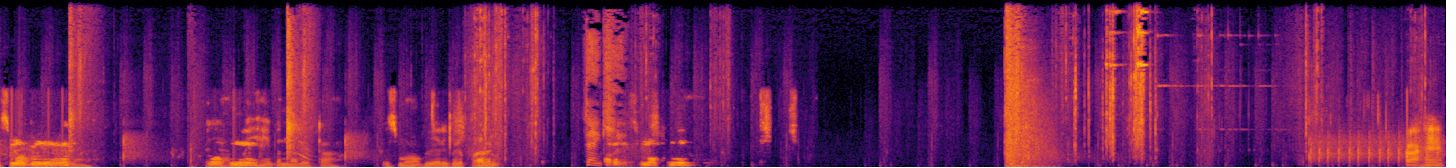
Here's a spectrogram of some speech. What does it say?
स्मोकिंग में स्मोक में यही बंदा लेटा। स्मोक यार मेरे पास। स्मोक में कहाँ है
